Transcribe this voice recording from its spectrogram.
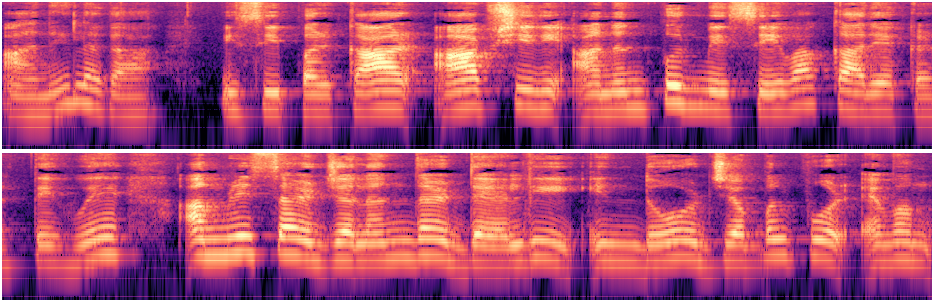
आने लगा। इसी प्रकार आप श्री आनंदपुर में सेवा कार्य करते हुए अमृतसर, जलंधर, दिल्ली, इंदौर, जबलपुर एवं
